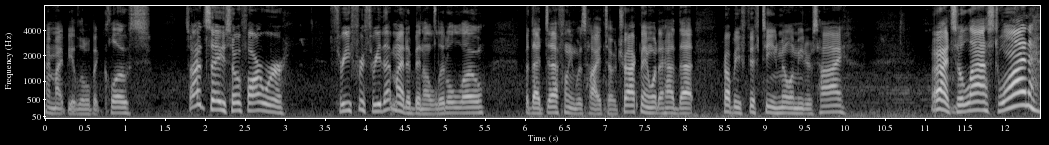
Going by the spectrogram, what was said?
I might be a little bit close. So I'd say so far we're three for three. That might have been a little low, but that definitely was high toe. Trackman would have had that probably 15 millimeters high. All right, so last one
